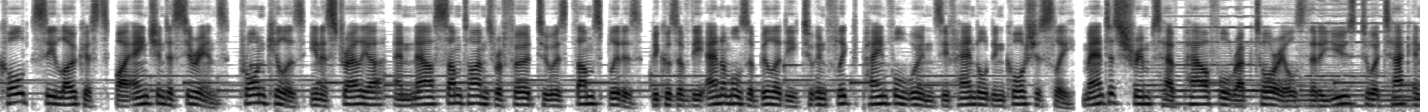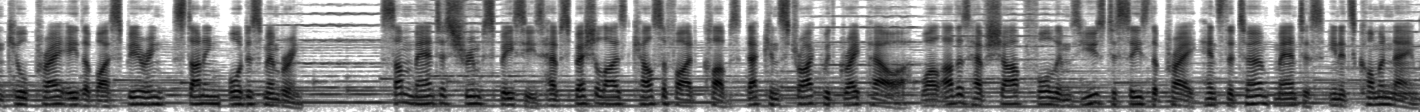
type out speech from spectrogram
called sea locusts by ancient Assyrians, prawn killers in Australia, and now sometimes referred to as thumb splitters, because of the animal's ability to inflict painful wounds if handled incautiously. Mantis shrimps have powerful raptorials that are used to attack and kill prey either by spearing, stunning, or dismembering. Some mantis shrimp species have specialized calcified clubs that can strike with great power, while others have sharp forelimbs used to seize the prey, hence the term mantis in its common name.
